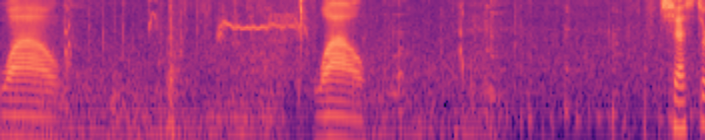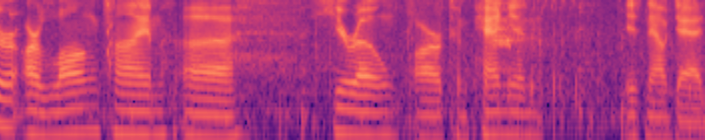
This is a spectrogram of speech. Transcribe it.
Wow. Wow. Chester, our long time uh, hero, our companion, is now dead.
